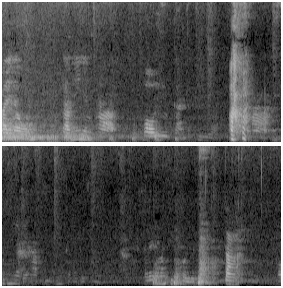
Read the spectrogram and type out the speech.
ไปแล้วสามียังชาติบอลืมการจักเทียค่ะซุ่มเนี่ยไปหักอยู่นี่กับไปก็เลยกำลังคิดเปิด จ้า เรา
